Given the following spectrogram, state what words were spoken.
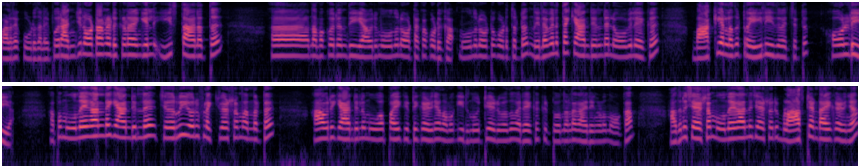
വളരെ കൂടുതലാണ് ഇപ്പോൾ ഒരു അഞ്ച് ലോട്ടാണ് എടുക്കണമെങ്കിൽ ഈ സ്ഥാനത്ത് നമുക്കൊരു എന്ത് ചെയ്യാം? ഒരു മൂന്ന് ലോട്ടൊക്കെ കൊടുക്കാം. മൂന്ന് ലോട്ട് കൊടുത്തിട്ട് നിലവിലത്തെ ക്യാൻഡിലിന്റെ ലോവിലേക്ക് ബാക്കിയുള്ളത് ട്രെയിൽ ചെയ്ത് വെച്ചിട്ട് ഹോൾഡ് ചെയ്യുക അപ്പോൾ മൂന്നേകാലിന്റെ ക്യാൻഡിലിൽ ചെറിയൊരു ഫ്ലക്ച്വേഷൻ വന്നിട്ട് ആ ഒരു ക്യാൻഡിൽ മൂവപ്പായി കിട്ടിക്കഴിഞ്ഞാൽ നമുക്ക് ഇരുന്നൂറ്റി എഴുപത് വരെയൊക്കെ കിട്ടുമെന്നുള്ള കാര്യങ്ങൾ നോക്കാം. അതിനുശേഷം മൂന്നേകാലിന് ശേഷം ഒരു ബ്ലാസ്റ്റ് ഉണ്ടായിക്കഴിഞ്ഞാൽ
